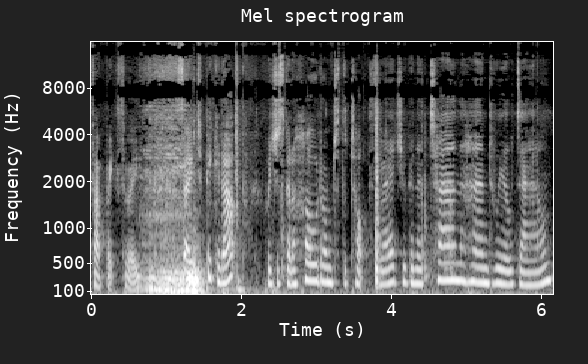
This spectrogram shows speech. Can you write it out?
fabric through. So to pick it up we're just going to hold on to the top thread. You're going to turn the hand wheel down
